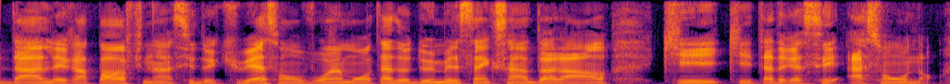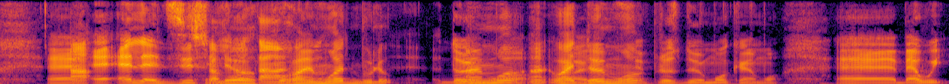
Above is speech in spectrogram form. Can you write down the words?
dans les rapports financiers de QS, on voit un montant de 2500 dollars qui est, qui est adressé à son nom. Ah. elle, elle a dit ce montant pour un mois de boulot. deux Un mois. mois, un- ouais, deux mois. Plus deux mois qu'un mois. Euh, ben oui.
